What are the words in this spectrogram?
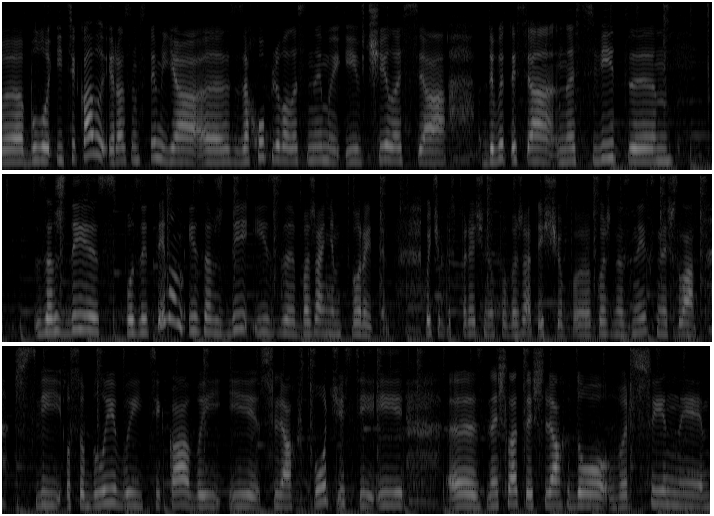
е, було і цікаво, і разом з тим я е, захоплювалася ними і вчилася дивитися на світ. завжди з позитивом і завжди із бажанням творити. Хочу безперечно побажати, щоб кожна з них знайшла свій особливий, цікавий і шлях в творчості, і знайшла цей шлях до вершини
